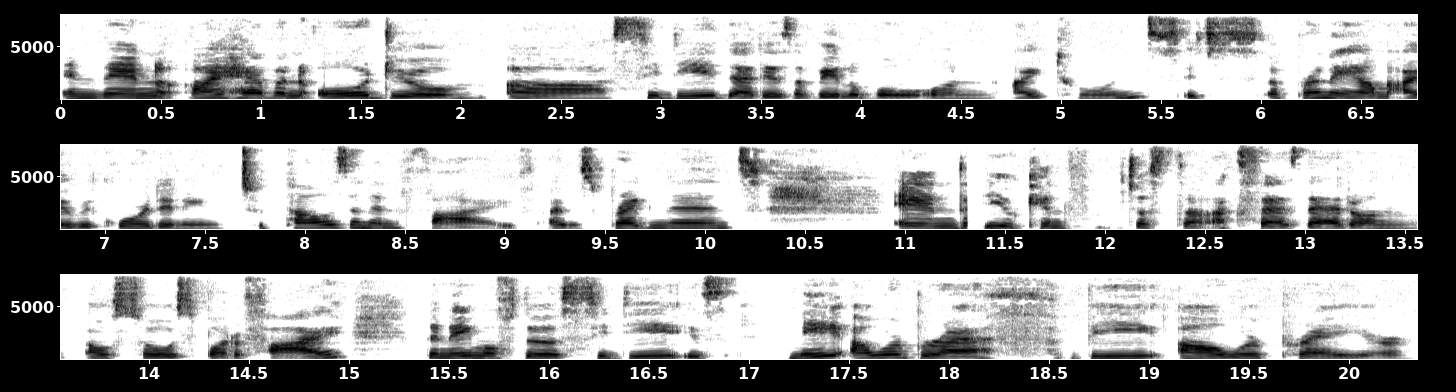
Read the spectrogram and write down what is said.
And then I have an audio uh, CD that is available on iTunes. It's a pranayama I recorded in 2005. I was pregnant. And you can just uh, access that on also Spotify. The name of the CD is May Our Breath Be Our Prayer.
